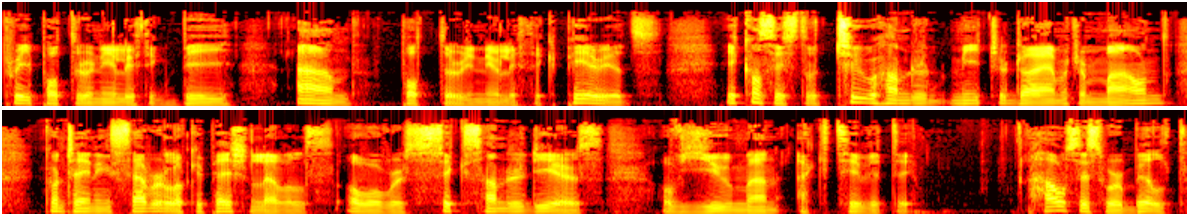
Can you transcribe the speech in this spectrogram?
pre-pottery Neolithic B, and pottery Neolithic periods. It consists of a 200 meter diameter mound containing several occupation levels of over 600 years of human activity. Houses were built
